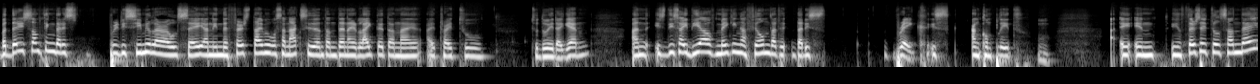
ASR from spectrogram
but there is something that is pretty similar, I will say. And in the first time, it was an accident, and then I liked it, and I I tried to to do it again. And it's this idea of making a film that that is break is incomplete. In in Thursday till Sunday,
